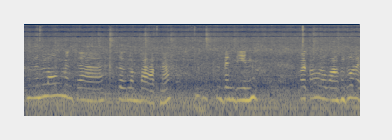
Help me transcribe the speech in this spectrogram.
พื้นร่องมันจะเดินลำบากนะ มันเป็นดิน ก็ต้องระ วังด้วย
